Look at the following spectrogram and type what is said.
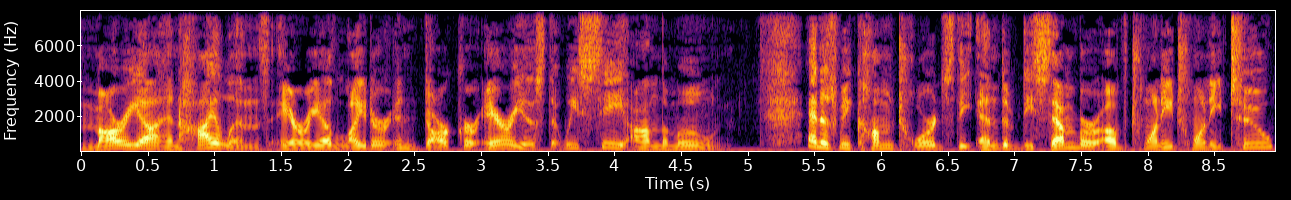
Maria and Highlands area, lighter and darker areas that we see on the moon. And as we come towards the end of December of 2022,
